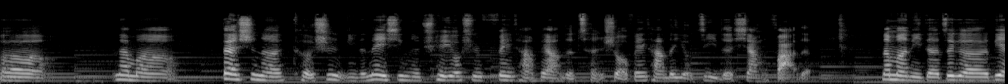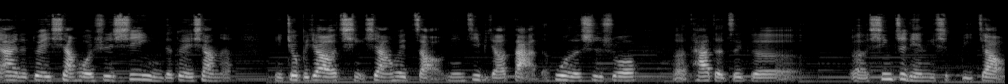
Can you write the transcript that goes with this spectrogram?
呃，那么，但是呢，可是你的内心呢，却又是非常非常的成熟，非常的有自己的想法的。那么你的这个恋爱的对象或者是吸引你的对象呢，你就比较倾向会找年纪比较大的，或者是说，呃，他的这个呃心智年龄是比较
